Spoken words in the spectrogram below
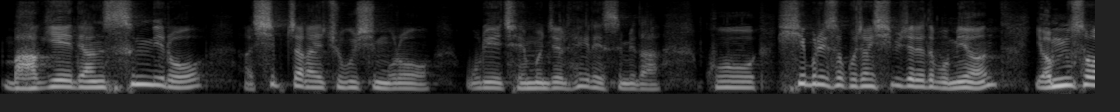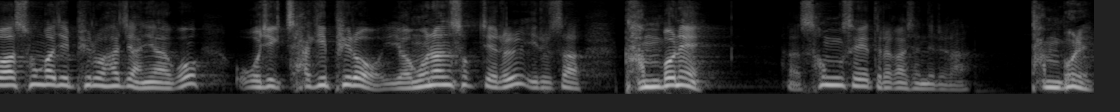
마귀에 대한 승리로 십자가의 죽으심으로 우리의 죄 문제를 해결했습니다. 구 히브리서 9장 12절에도 보면 염소와 송아지 피로 하지 아니하고 오직 자기 피로 영원한 속죄를 이루사 단번에 성소에 들어가셨느니라. 단번에.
